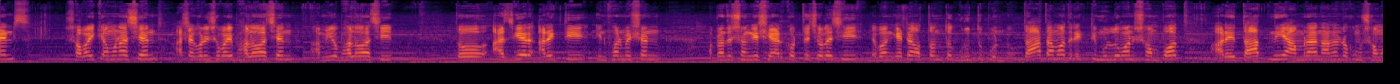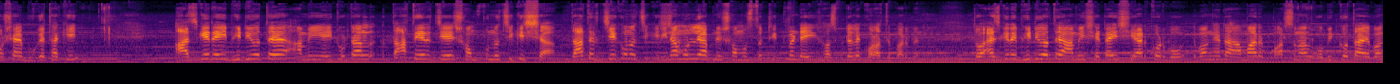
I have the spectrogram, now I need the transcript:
ফ্রেন্ডস সবাই কেমন আছেন? আশা করি সবাই ভালো আছেন, আমিও ভালো আছি। তো আজকের আরেকটি ইনফরমেশন আপনাদের সঙ্গে শেয়ার করতে চলেছি এবং এটা অত্যন্ত গুরুত্বপূর্ণ। দাঁত আমাদের একটি মূল্যবান সম্পদ, আর এই দাঁত নিয়ে আমরা নানা রকম সমস্যায় ভুগে থাকি। আজকের এই ভিডিওতে আমি এই টোটাল দাঁতের যে সম্পূর্ণ চিকিৎসা, দাঁতের যে কোনো চিকিৎসা, বিনামূল্যে আপনি সমস্ত ট্রিটমেন্ট এই হসপিটালে করাতে পারবেন। তো আজকের এই ভিডিওতে আমি সেটাই শেয়ার করব এবং এটা আমার পার্সোনাল অভিজ্ঞতা এবং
